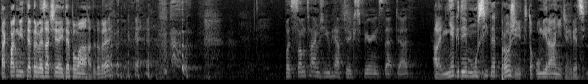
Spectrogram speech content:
tak pak mi teprve začínejte pomáhat, dobré? But sometimes you have to experience that death Ale někdy musíte prožít to umírání těch věcí,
